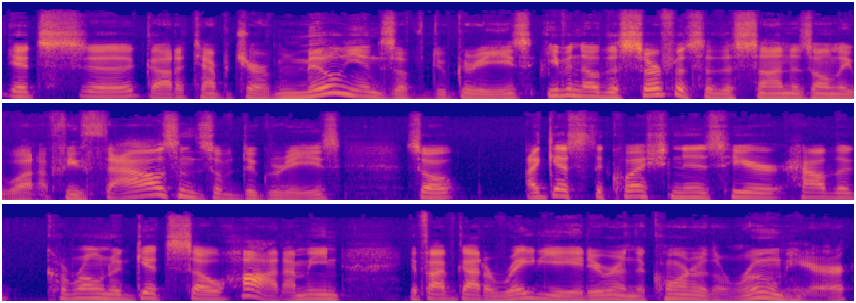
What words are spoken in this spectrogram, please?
it's uh, got a temperature of millions of degrees, even though the surface of the sun is only, what, a few thousands of degrees. So I guess the question is here how the corona gets so hot. I mean, if I've got a radiator in the corner of the room here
